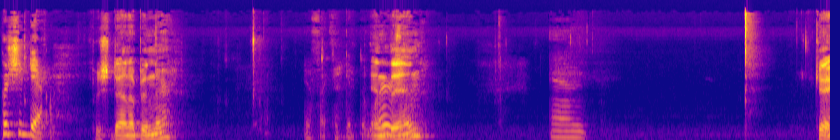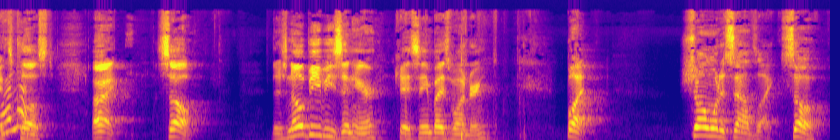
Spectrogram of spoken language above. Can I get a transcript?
push it down. Push it down up in there. If I could get the And in. then, and okay, it's Voila. closed. All right. So, there's no BBs in here, in case anybody's wondering. But, show them what it sounds like. So,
